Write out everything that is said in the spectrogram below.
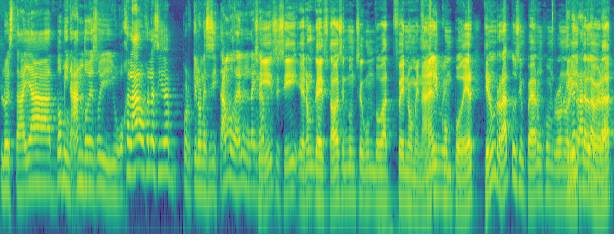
lo está ya dominando eso, y ojalá, ojalá siga, porque lo necesitamos a él en el line Sí, sí, sí, Era un, estaba haciendo un segundo bat fenomenal, con poder. Tiene un rato sin pegar un home run ahorita, la verdad.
